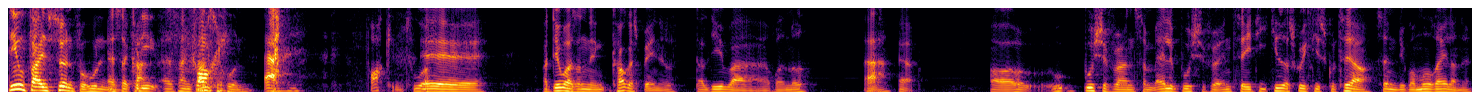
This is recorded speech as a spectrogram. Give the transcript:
Det er jo faktisk synd for hunden. Altså, fordi, altså en fuck, grænsehund. Ja, fucking tur. Øh, og det var sådan en cocker spaniel, der lige var rød med. Ja. Ja. Og buschaufføren, som alle buschauffører indtil, de gider sgu ikke diskutere, selvom de går mod reglerne.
